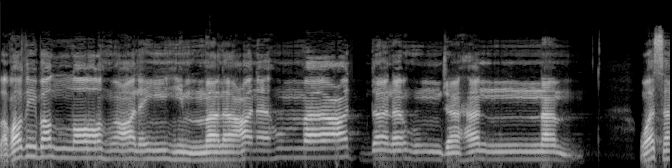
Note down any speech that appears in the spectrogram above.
وغضب الله عليهم ولعنهم وأعد لهم جهنم وساءت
